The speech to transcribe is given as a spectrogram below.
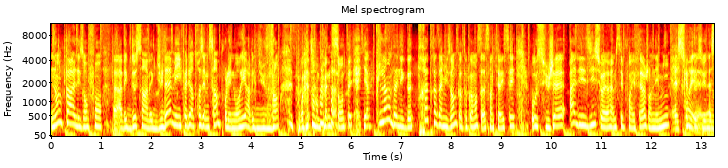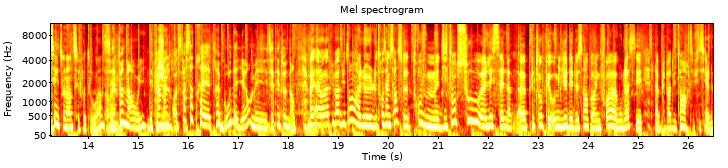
non pas les enfants avec deux seins, avec du lait, mais il fallait un troisième sein pour les nourrir avec du vin, pour être en bonne santé. Il y a plein d'anecdotes très très amusantes quand on commence à s'intéresser au sujet. Allez-y sur rmc.fr, j'en ai mis Elles sont quelques-unes. assez étonnantes ces photos, hein, C'est étonnant, oui. Des femmes Je à ne trois trouve pas ça très, très beau d'ailleurs, mais c'est étonnant. Ouais, alors la plupart du temps, euh, le, le troisième sein se trouve, me dit-on, sous euh, l'aisselle, euh, plutôt qu'au milieu des deux seins, encore une fois, où là c'est la plupart du temps artificiel.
